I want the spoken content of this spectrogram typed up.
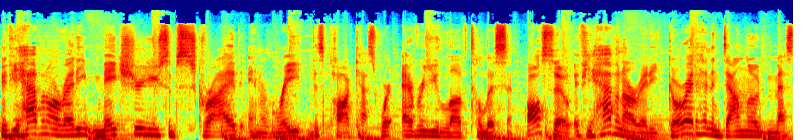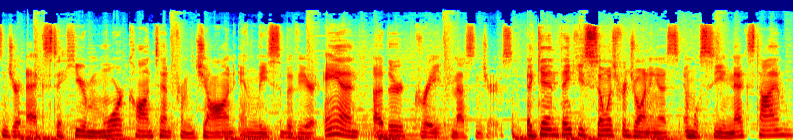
If you haven't already, make sure you subscribe and rate this podcast wherever you love to listen. Also, if you haven't already, go right ahead and download Messenger X to hear more content from John and Lisa Bevere and other great messengers. Again, thank you so much for joining us, and we'll see you next time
